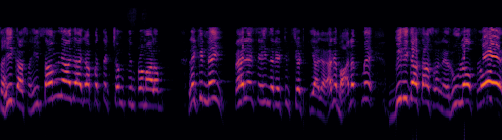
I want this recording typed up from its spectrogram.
सही का सही सामने आ जाएगा प्रत्यक्षम किम प्रमाणम। लेकिन नहीं, पहले से ही नैरेटिव सेट किया जाए। अरे भारत में विधि का शासन है रूल ऑफ़ लॉ है,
